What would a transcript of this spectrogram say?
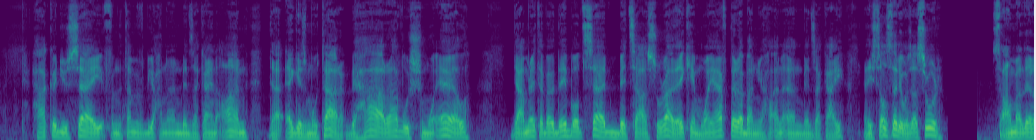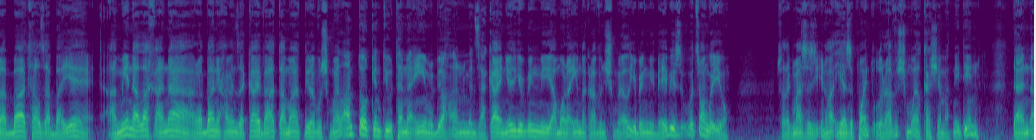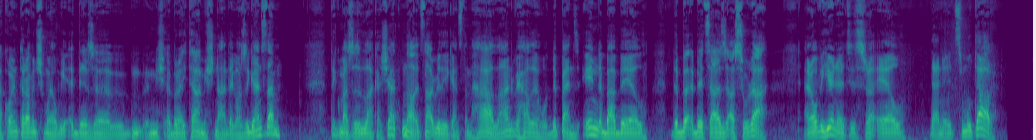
how could you say from the time of Rabbi Yohanan ben Zakkai on that egg mutar? Veha Ravu Shmuel, the about they both said Betza Asura. They came way after Rabbi Yohanan ben Zakkai, and he still said it was Asur. So Amar Le Rabbah tells Abaye, Amin alach ana Rabban Yochanan Zakai v'at amart li Shmuel. I'm talking to you Tanaim, Rabbi Yochanan Zakai, and you bring me Amoraim like Rav Shmuel. You bring me babies. What's wrong with you? So like Mas says, you know what? He has a point. Rav Shmuel kashya matnitin. Then according to Rav Shmuel, we, there's a Braita Mishnah that goes against them. The Gemara says. No, it's not really against them. Haalan v'halehu depends. In Babel, the betzaz asura, and over here in Eretz Israel, then it's mutar.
